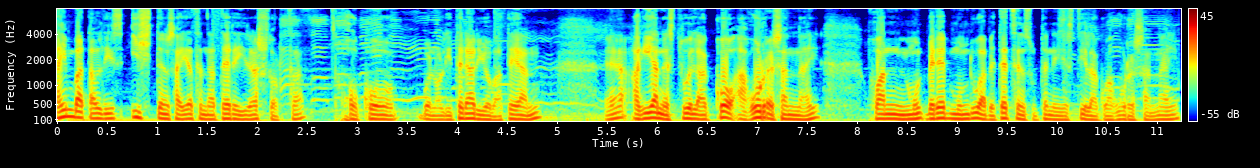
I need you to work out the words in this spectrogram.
hainbat aldiz isten saiatzen da tere irastortza, joko, bueno, literario batean, eh? agian ez duelako agur esan nahi, joan bere mundua betetzen zuten ez agur esan nahi,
